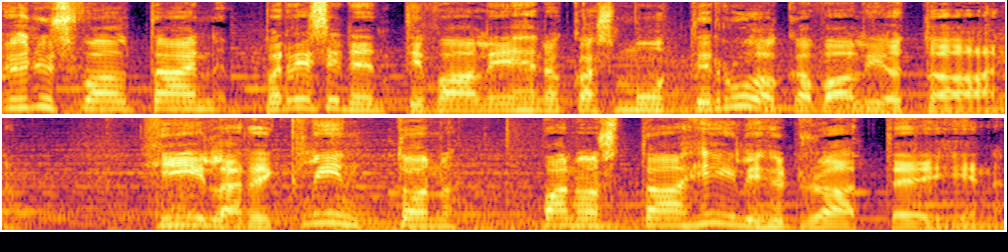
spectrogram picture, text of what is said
Yhdysvaltain presidenttivaaliehdokas muutti ruokavaliotaan. Hillary Clinton panostaa hiilihydraatteihin.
